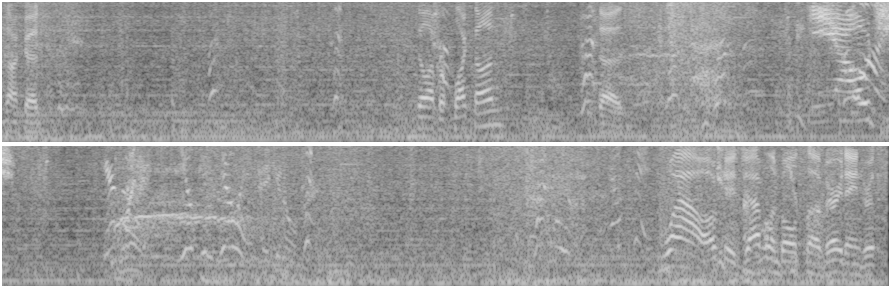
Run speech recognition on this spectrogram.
Was not good. Still have reflect on? It does. Ouch! You're right. You can do it. Take it over. Wow, okay, javelin bolts uh, very dangerous.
